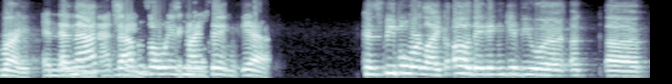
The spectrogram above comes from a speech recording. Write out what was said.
Yeah. right. And then and that that, that was always my thing yeah. Because people were like oh they didn't give you a, a, a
